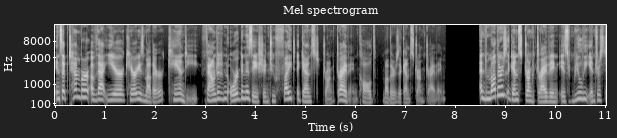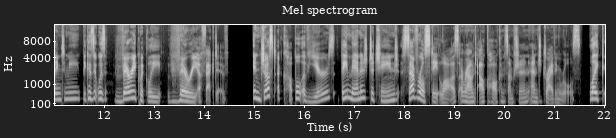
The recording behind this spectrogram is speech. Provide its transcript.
In September of that year, Cari's mother, Candy, founded an organization to fight against drunk driving called Mothers Against Drunk Driving. And Mothers Against Drunk Driving is really interesting to me because it was very quickly very effective. In just a couple of years, they managed to change several state laws around alcohol consumption and driving rules, like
